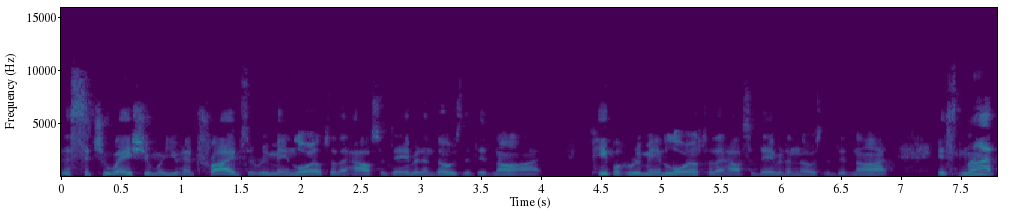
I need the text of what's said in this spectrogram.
this situation where you had tribes that remained loyal to the house of David and those that did not, people who remained loyal to the house of David and those that did not. It's not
